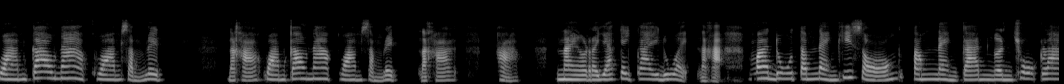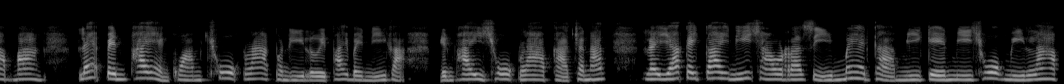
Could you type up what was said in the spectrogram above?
ความก้าวหน้าความสำเร็จนะคะ ความก้าวหน้าความสำเร็จนะคะค่ะ ในระยะใกล้ๆด้วยนะคะ มาดูตำแหน่งที่ 2ตำแหน่งการเงินโชคลาภบ้าง และเป็นไพ่แห่งความโชคลาภพอดีเลยไพ่ใบนี้ค่ะ เป็นไพ่โชคลาภค่ะ ฉะนั้นระยะใกล้ๆนี้ชาวราศีเมษค่ะ มีเกณฑ์มีโชคมีลาภ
